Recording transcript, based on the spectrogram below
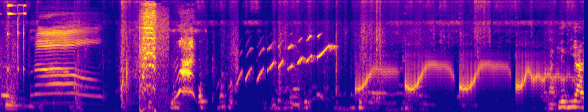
No. Nakatim yan.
